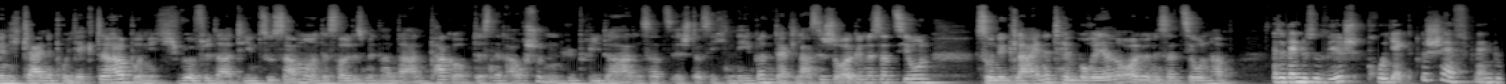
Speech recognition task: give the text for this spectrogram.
wenn ich kleine Projekte habe und ich würfel da ein Team zusammen und das soll das miteinander anpacken, ob das nicht auch schon ein hybrider Ansatz ist, dass ich neben der klassischen Organisation so eine kleine temporäre Organisation habe. Also wenn du so willst, Projektgeschäft, wenn du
